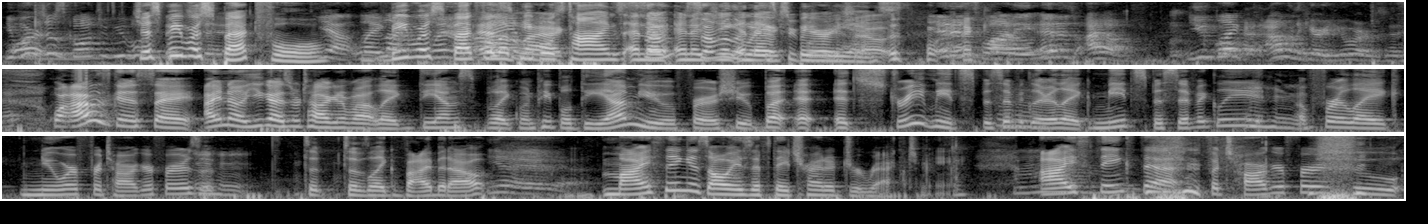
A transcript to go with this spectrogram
You want to just go up to people. just be fix shit. respectful Yeah, like be when- respectful of people's whack. times and Some- their energy the and their ways people reach experience. It is funny. It is. I have. You Like- I want to hear yours. Well, I was gonna say, I know you guys were talking about like DMs, like when people DM you for a shoot, but it, it's street meets specifically, mm-hmm. or like meets specifically mm-hmm. for like newer photographers of- mm-hmm. to, to like vibe it out. Yeah, yeah, yeah. My thing is always if they try to direct me. I mm. think that photographers who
